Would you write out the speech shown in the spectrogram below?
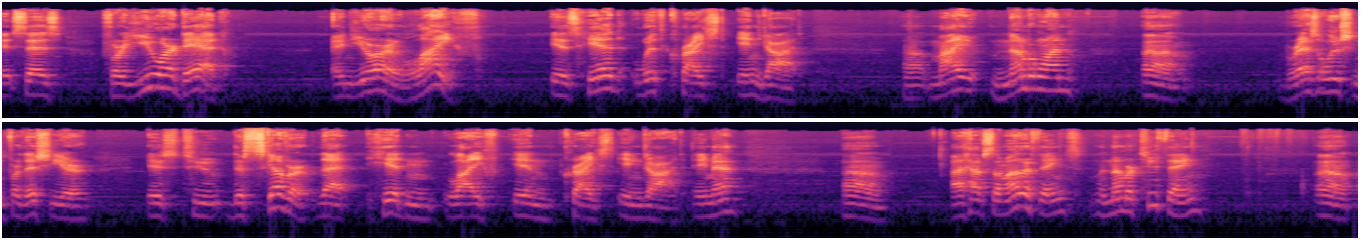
it says, For you are dead, and your life is hid with Christ in God. Uh, my number one uh, resolution for this year is to discover that hidden life in Christ, in God. Amen? Um, I have some other things. The number two thing, uh,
